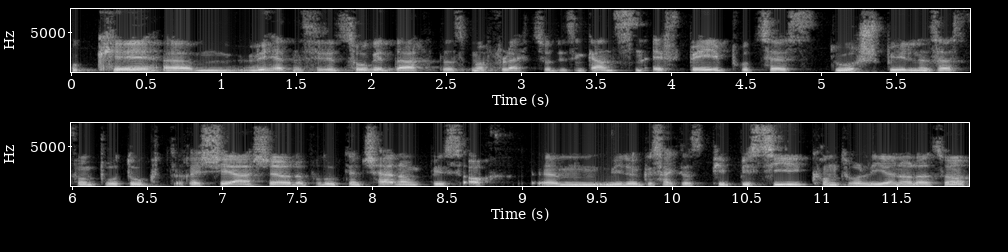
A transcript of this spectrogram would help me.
Okay, ähm, wir hätten sich jetzt so gedacht, dass wir vielleicht so diesen ganzen FBA-Prozess durchspielen, das heißt von Produktrecherche oder Produktentscheidung bis auch, ähm, wie du gesagt hast, PPC kontrollieren oder so,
